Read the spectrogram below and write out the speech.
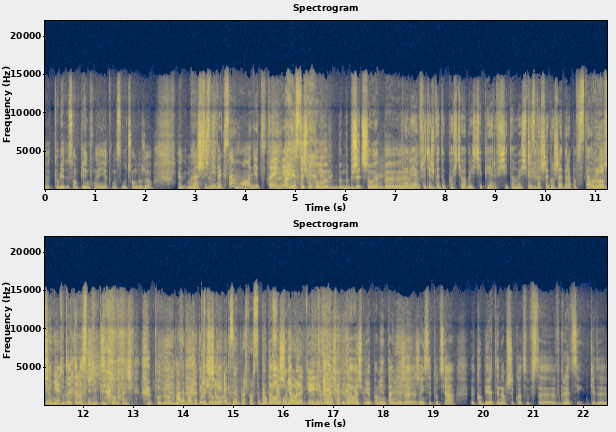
jak kobiety są piękne i jak nas uczą dużo, jak mężczyzn. Mężczyźni tak samo, nie tutaj nie. Ale jesteśmy tą brzydszą jakby... No, ale e, jak przecież według Kościoła byliście pierwsi, to myśmy z waszego żebra powstały Proszę jedynie. mi tutaj teraz nie implikować poglądów Ale może wiesz, Kościoła. drugi egzemplarz po prostu Bogu się Pytałaś udał mi- lepiej. Pytałaś, pytałaś mnie, pamiętajmy, że, że instytucja kobiety na przykład w, w Grecji, kiedy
